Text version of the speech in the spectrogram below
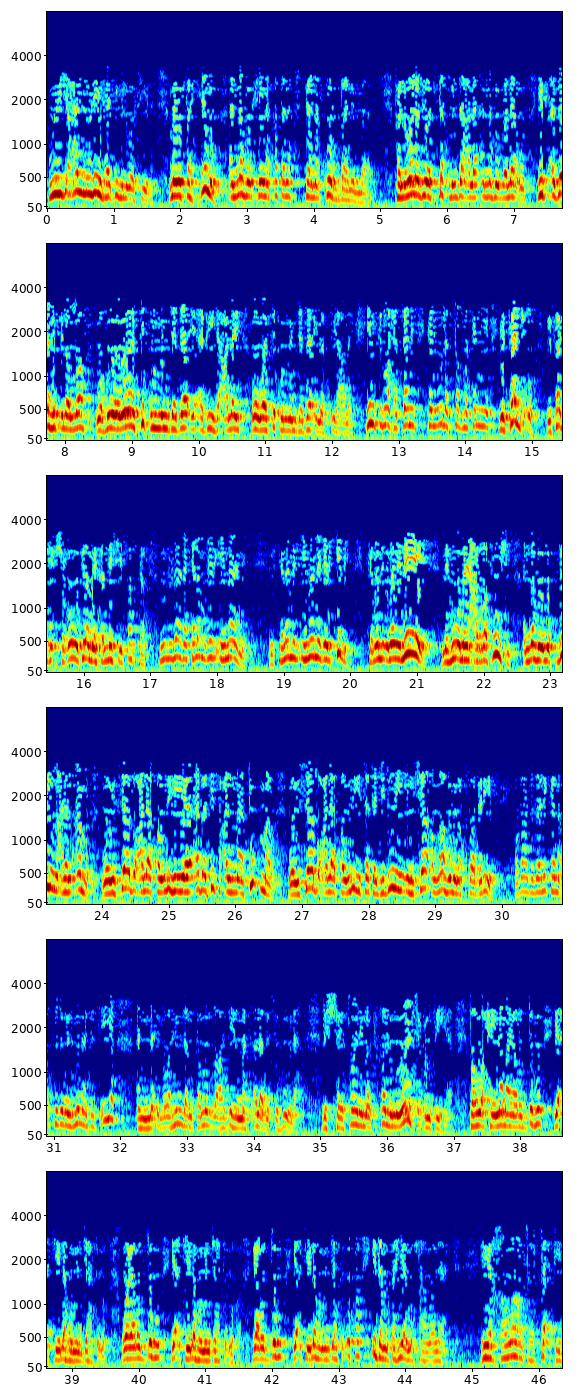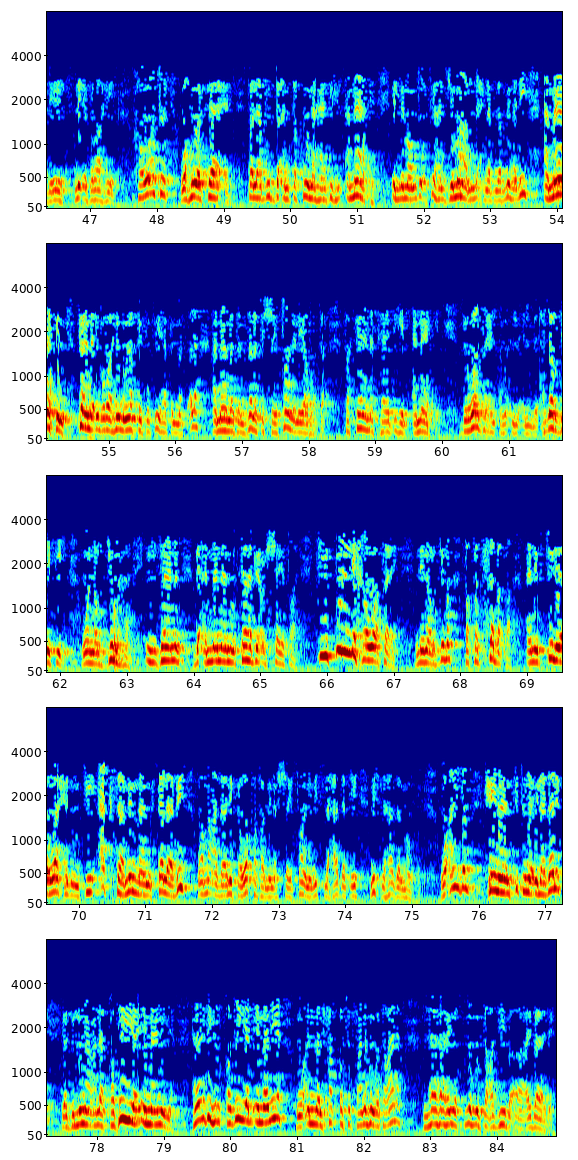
ويجعل له ليه هذه الوسيلة؟ ما يفهمه أنه حين قتله كان قربى لله. فالولد يستقبل ده على أنه بلاء. يبقى ذاهب إلى الله وهو واثق من جزاء أبيه عليه وواثق من جزاء نفسه عليه. يمكن واحد ثاني كان يقول لك طب ما كان يفاجئه يفاجئ شعوره كده ما يخليش يفكر. يقول له لا ده كلام غير إيماني. الكلام الإيماني غير كده. الكلام الإيماني ليه؟ ليه هو ما يعرفوش أنه مقبل على الأمر ويساب على قوله يا أبا تفعل ما تؤمر ويساب على قوله ستجدني إن شاء الله من الصابرين. وبعد ذلك نأخذ من هنا جزئية أن إبراهيم لم تمر هذه المسألة بسهولة. للشيطان مدخل واسع فيها فهو حينما يرده يأتي له من جهة أخرى ويرده يأتي له من جهة أخرى يرده يأتي له من جهة أخرى إذا فهي محاولات هي خواطر تأتي؟ لإبراهيم خواطر وهو سائر. فلا بد أن تكون هذه الأماكن اللي موضوع فيها الجمار اللي إحنا بنرميها دي أماكن كان إبراهيم يقف فيها في المسألة أمام زلزلة الشيطان ليرد. فكانت هذه الأماكن بوضع الحجر دي فيه ونرجمها إيزانا بأننا نتابع الشيطان. في كل خواطره. لنرجمه فقد سبق أن ابتلي واحد في أكثر مما نبتلى به ومع ذلك وقف من الشيطان مثل هذا الإيه؟ مثل هذا الموقف. وأيضا حين يلفتنا إلى ذلك يدلنا على قضية إيمانية. هذه القضية الإيمانية هو أن الحق سبحانه وتعالى لا يطلب تعذيب عباده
